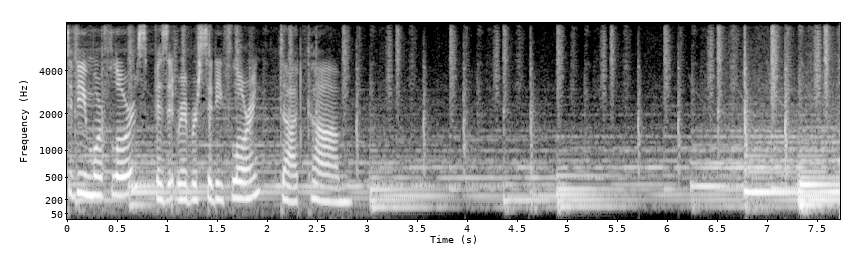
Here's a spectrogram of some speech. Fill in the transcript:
To view more floors, visit rivercityflooring.com.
